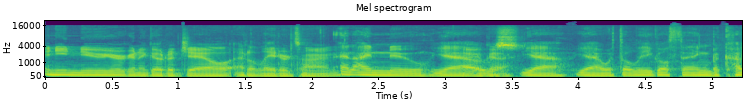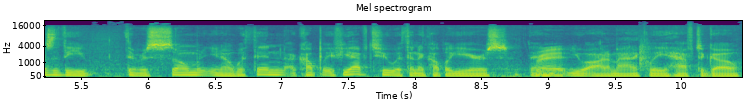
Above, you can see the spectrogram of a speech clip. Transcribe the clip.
and you knew you were going to go to jail at a later time. and I knew, yeah, it Okay. was yeah, yeah, with the legal thing because of the there was so many, you know, within a couple if you have two within a couple years, then Right. you automatically have to go.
